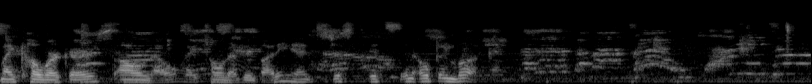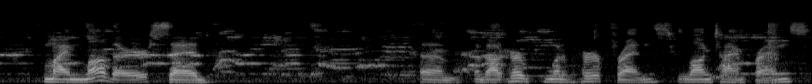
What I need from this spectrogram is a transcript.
my coworkers all know. I told everybody. It's just, it's an open book. My mother said um, about her, one of her friends, longtime friends,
